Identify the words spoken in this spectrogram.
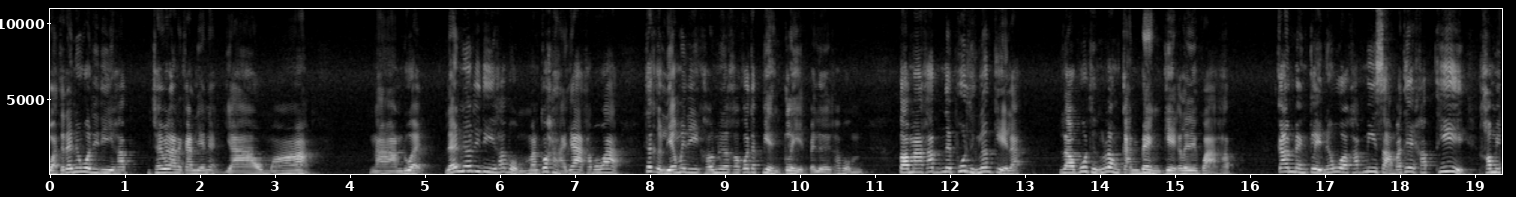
กว่าจะได้เนื้อวัวดีๆครับ ใช้เวลาในการเลี้ยงเนี่ยยาวมาก นานด้วย และเนื้อดีๆครับผมมันก็หายากครับเพราะว่า ถ้าเกิดเลี้ยงไม่ดีเขาเนื้อเขาก็จะเปลี่ยนเกรดไปเลยครับผม ต่อมาครับในพูดถึงเรื่องเกรดแล้วเราพูดถึงเรื่องของการแบ่งเกรดกันเลยดีกว่าครับ การแบ่งเกรดเนื้อวัวครับมี 3 ประเทศครับที่เขามี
